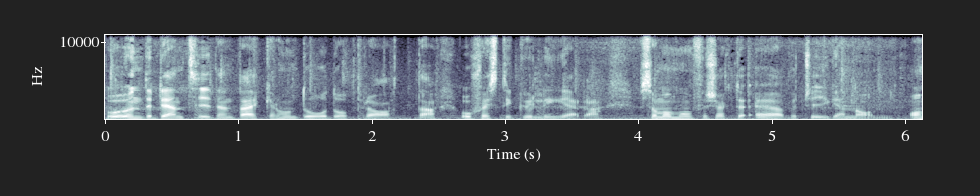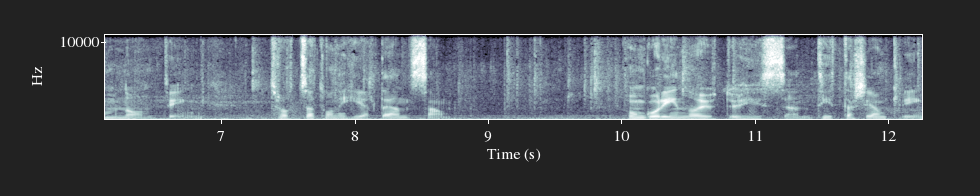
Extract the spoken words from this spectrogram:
Och under den tiden verkar hon då och då prata och gestikulera som om hon försökte övertyga någon om någonting trots att hon är helt ensam. Hon går in och ut ur hissen, tittar sig omkring,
